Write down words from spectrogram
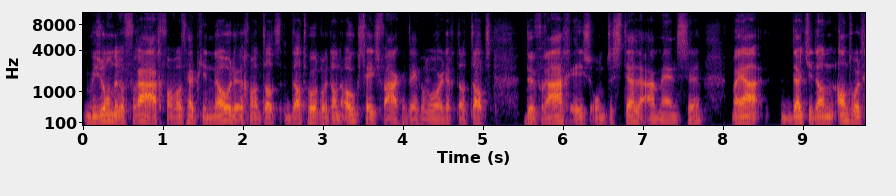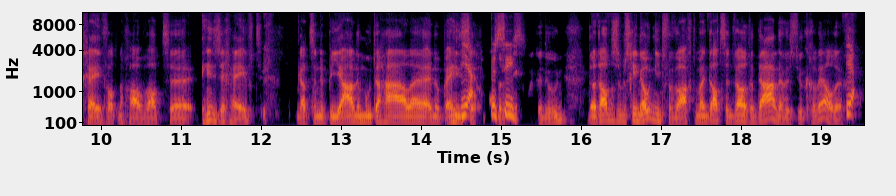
een bijzondere vraag van wat heb je nodig? Want dat, dat horen we dan ook steeds vaker tegenwoordig. Dat dat de vraag is om te stellen aan mensen. Maar ja, dat je dan antwoord geeft wat nogal wat uh, in zich heeft. Dat ze een piano moeten halen en opeens ja, precies. moeten doen. Dat hadden ze misschien ook niet verwacht, maar dat ze het wel gedaan hebben, is natuurlijk geweldig. Ja,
